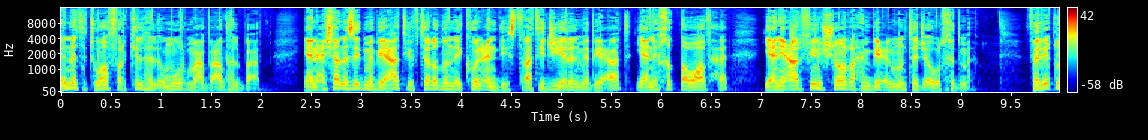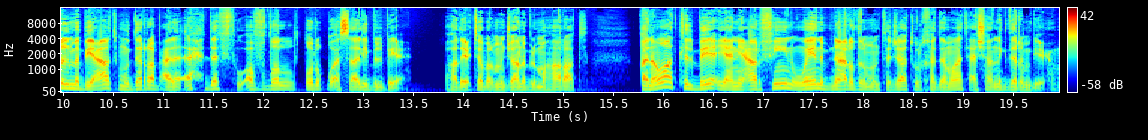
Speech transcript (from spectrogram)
أن تتوافر كل هالأمور مع بعضها البعض. يعني عشان أزيد مبيعاتي يفترض إنه يكون عندي استراتيجية للمبيعات، يعني خطة واضحة، يعني عارفين شلون راح نبيع المنتج أو الخدمة. فريق للمبيعات مدرب على أحدث وأفضل طرق وأساليب البيع، وهذا يعتبر من جانب المهارات. قنوات للبيع يعني عارفين وين بنعرض المنتجات والخدمات عشان نقدر نبيعهم.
